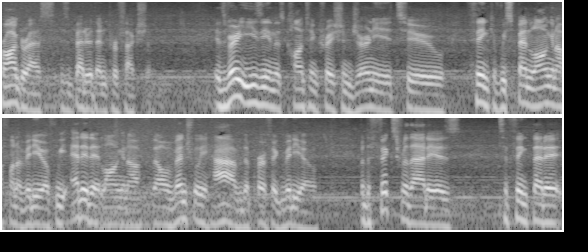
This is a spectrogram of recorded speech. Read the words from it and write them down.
progress is better than perfection. It's very easy in this content creation journey to think if we spend long enough on a video, if we edit it long enough, they'll eventually have the perfect video. But the fix for that is to think that it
